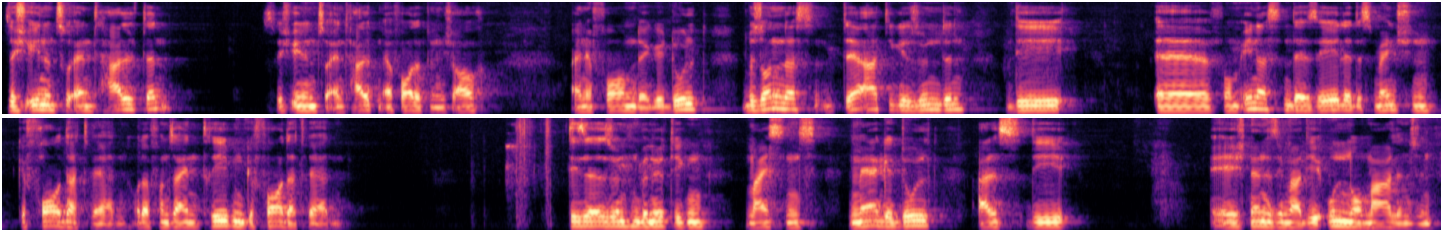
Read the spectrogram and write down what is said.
Sich ihnen zu enthalten, sich ihnen zu enthalten, erfordert nämlich auch eine Form der Geduld, besonders derartige Sünden, die äh, vom Innersten der Seele des Menschen gefordert werden oder von seinen Trieben gefordert werden. Diese Sünden benötigen meistens mehr Geduld als die, ich nenne sie mal die unnormalen Sünden,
